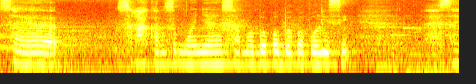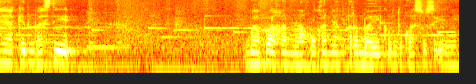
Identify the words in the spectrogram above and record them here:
Saya serahkan semuanya sama bapak-bapak polisi. Saya yakin pasti bapak akan melakukan yang terbaik untuk kasus ini.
